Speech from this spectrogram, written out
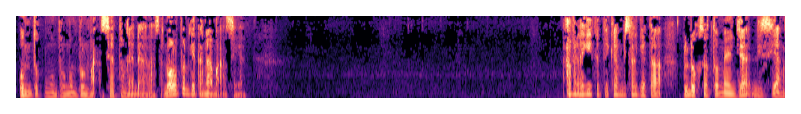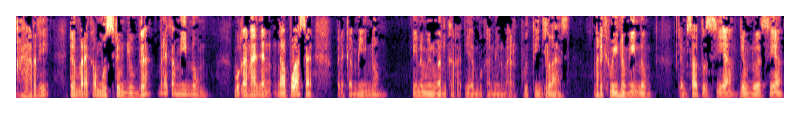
Untuk ngumpul-ngumpul maksiat tuh gak ada alasan. Walaupun kita gak maksiat. Apalagi ketika misal kita duduk satu meja di siang hari dan mereka muslim juga, mereka minum. Bukan hanya nggak puasa, mereka minum. Minum minuman keras, ya bukan minum air putih, jelas. Mereka minum-minum. Jam satu siang, jam dua siang.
